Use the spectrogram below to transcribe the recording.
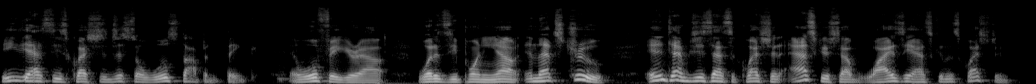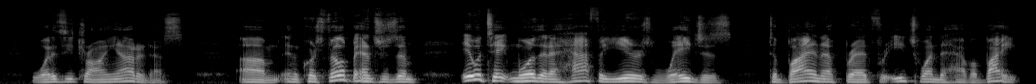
He asks these questions just so we'll stop and think and we'll figure out what is he pointing out. And that's true. Anytime Jesus asks a question, ask yourself, why is he asking this question? What is he drawing out at us? Um, and of course, Philip answers him, it would take more than a half a year's wages to buy enough bread for each one to have a bite.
